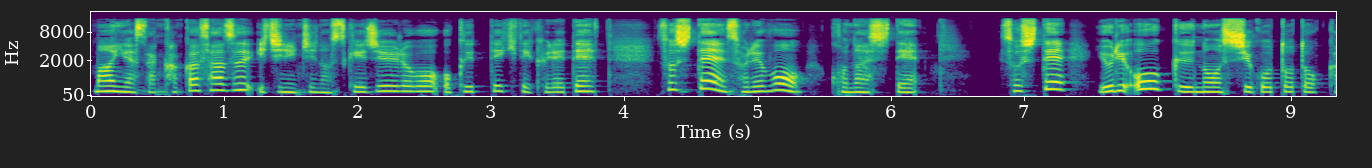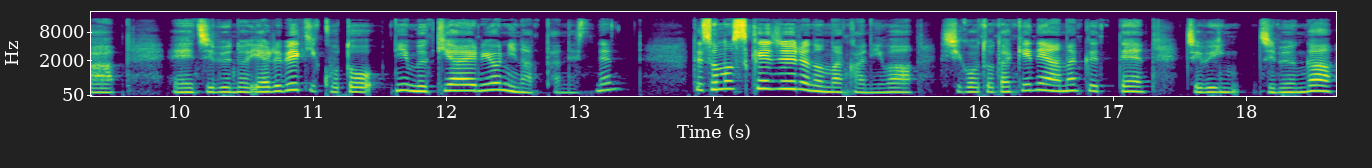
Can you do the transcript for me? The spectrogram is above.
毎朝欠かさず一日のスケジュールを送ってきてくれて、そしてそれをこなして、そしてより多くの仕事とか、えー、自分のやるべきことに向き合えるようになったんですね。で、そのスケジュールの中には仕事だけではなくって自分自分が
